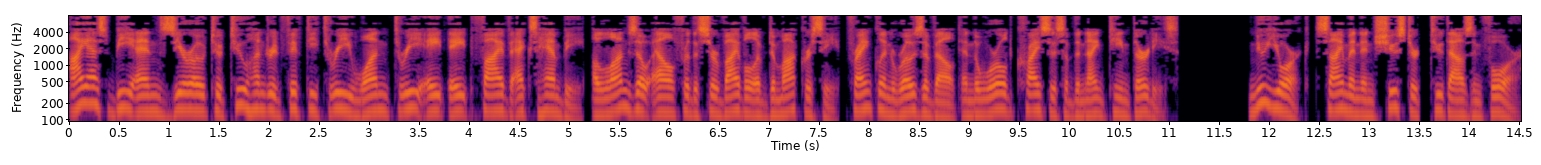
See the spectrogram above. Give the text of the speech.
ISBN 0-253-13885-X Hamby, Alonzo L. For the Survival of Democracy, Franklin Roosevelt and the World Crisis of the 1930s. New York, Simon & Schuster, 2004.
